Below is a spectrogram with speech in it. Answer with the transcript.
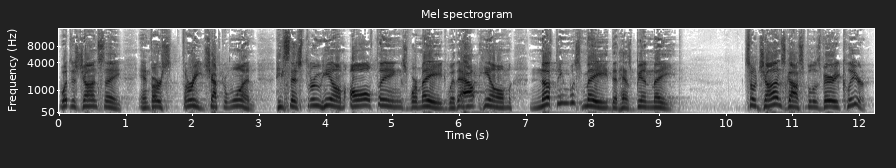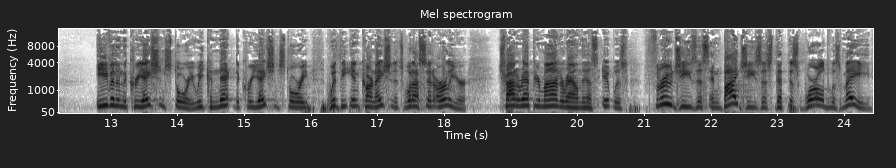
What does John say in verse 3, chapter 1? He says, Through him all things were made. Without him nothing was made that has been made. So John's gospel is very clear. Even in the creation story, we connect the creation story with the incarnation. It's what I said earlier. Try to wrap your mind around this. It was through Jesus and by Jesus that this world was made,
